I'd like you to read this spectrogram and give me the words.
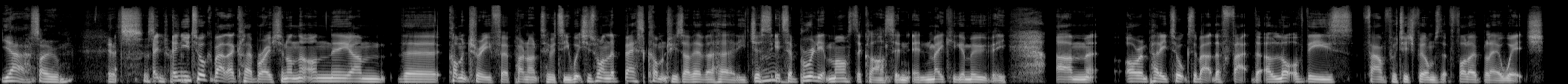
yeah, so it's, it's And, and you talk about that collaboration on the on the um the commentary for Paranormal Activity, which is one of the best commentaries I've ever heard. He just it's a brilliant masterclass in in making a movie. Um, Oren Peli talks about the fact that a lot of these found footage films that followed Blair Witch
